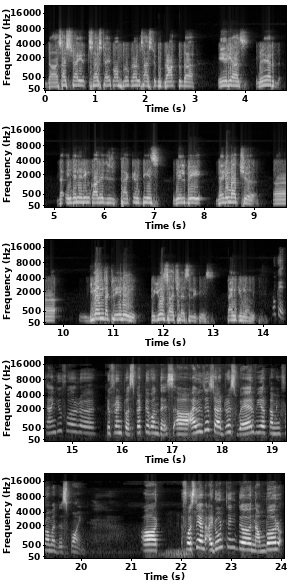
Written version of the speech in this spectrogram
The such type, such type of programs has to be brought to the areas where the engineering college faculties will be very much uh, uh, given the training to use such facilities. Thank you, ma'am. Okay, thank you for a different perspective on this. Uh, I will just address where we are coming from at this point. Uh, firstly, I don't think the number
